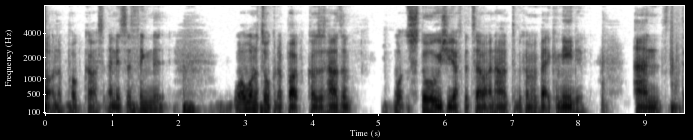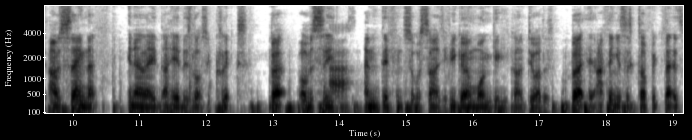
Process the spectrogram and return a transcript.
lot in the podcast, and it's a thing that what I want to talk about because is how to what stories you have to tell and how to become a better comedian. And I was saying that in LA, I hear there's lots of clicks, but obviously, Ah. and different sort of sides. If you go in one gig, you can't do others. But I think it's a topic that is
